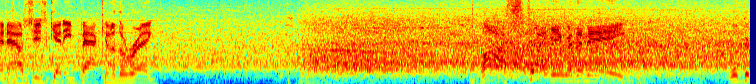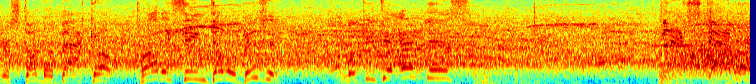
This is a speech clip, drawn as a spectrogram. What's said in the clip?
And now she's getting back into the ring. Ah, striking with a knee. Look at her stumble back up. Probably seeing double vision. Looking to end this. Backstabber!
